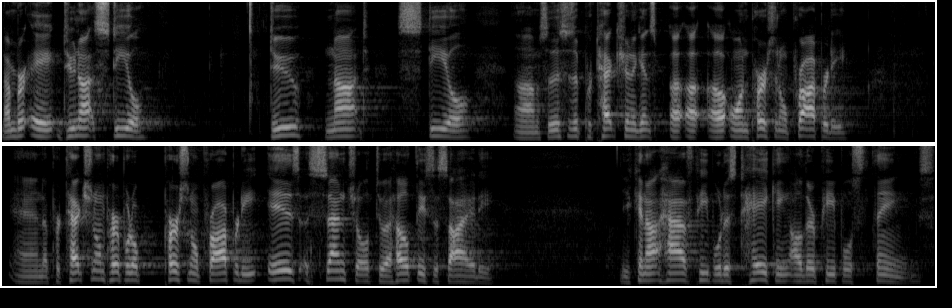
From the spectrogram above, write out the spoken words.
Number eight, do not steal. Do not steal. Um, so this is a protection against uh, uh, uh, on personal property, and a protection on personal property is essential to a healthy society. You cannot have people just taking other people's things.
